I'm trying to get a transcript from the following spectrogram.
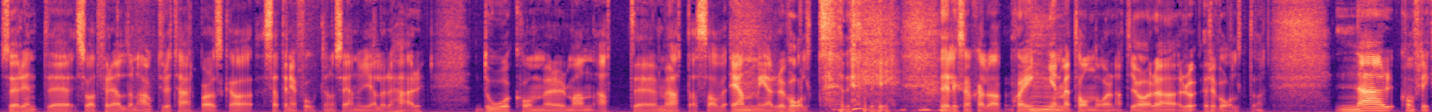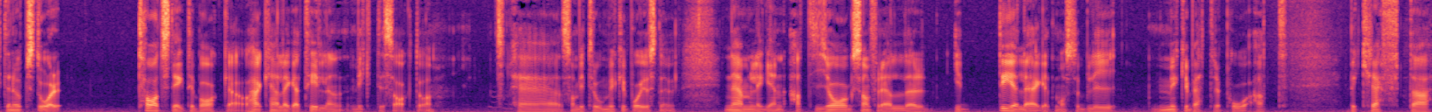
så är det inte så att föräldrarna auktoritärt bara ska sätta ner foten och säga nu gäller det här. Då kommer man att eh, mötas av än mer revolt. det, är, det är liksom själva poängen med tonåren att göra revolt. När konflikten uppstår ta ett steg tillbaka och här kan jag lägga till en viktig sak då eh, som vi tror mycket på just nu. Nämligen att jag som förälder i det läget måste bli mycket bättre på att bekräfta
